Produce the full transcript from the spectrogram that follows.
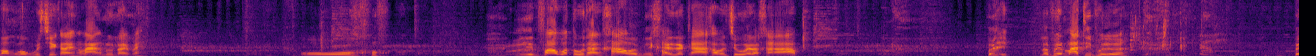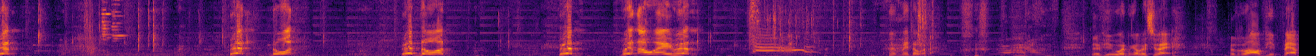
ลองลงไปเช็คอะไรข้างล่างดูหน่อยไหมโอ้ยืนเฝ้าประตูทางเข้าแบบนี้ใครจะกล้าเข้ามาช่วยล่ะครับ เฮ้ย แล้วเพื่อนมาที่เผลอเพื่อน เพื่อนโดด เพื่อนโดด เพื่อน เพื่อนเอาไงเพื่อน เพื่อนไม่โดดอะ เดี๋ยวพี่วนกลับไปช่วย รอพี่แป๊บ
